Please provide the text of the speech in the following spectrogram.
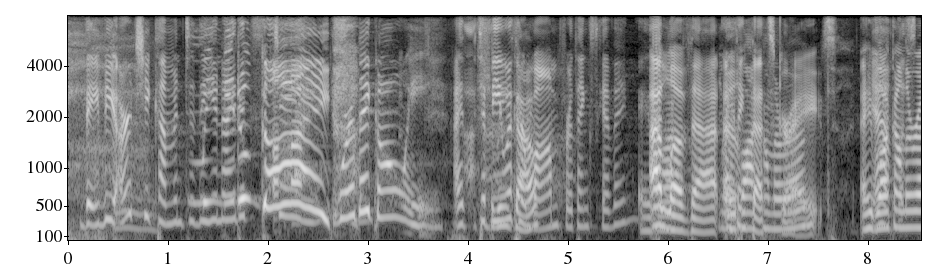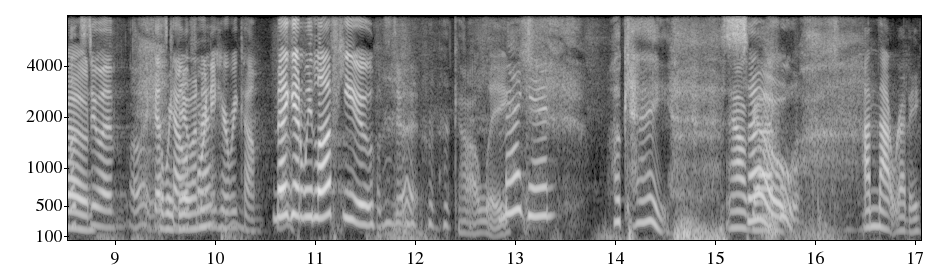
Baby Archie coming to the We United a guy. States. Where are they going? I, to be we with her mom for Thanksgiving. A I love that. I think that's on the road? great. A Yeah, block on the road. let's- Let's do it. Oh, I guess Are we doing California, it? here we come. Meghan, we love you. Let's do it. Golly. Meghan. Okay. Oh, so God. I'm not ready.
